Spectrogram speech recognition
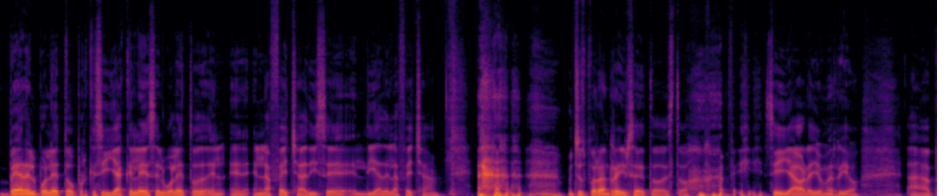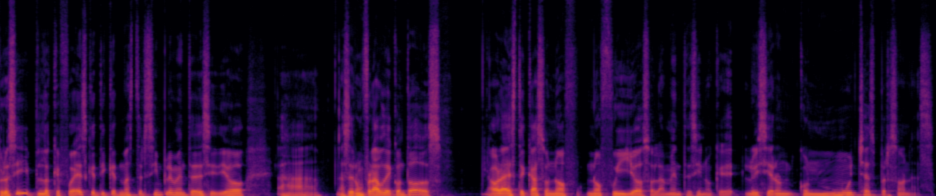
ver el boleto, porque sí, ya que lees el boleto en, la fecha, dice el día de la fecha, muchos podrán reírse de todo esto. sí, ya ahora yo me río. Ah, pero sí, lo que fue es que Ticketmaster simplemente decidió ah, hacer un fraude con todos. Ahora, este caso no, no fui yo solamente, sino que lo hicieron con muchas personas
